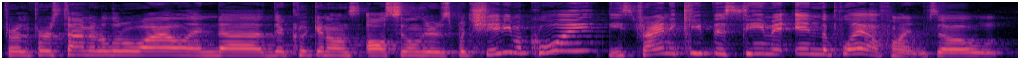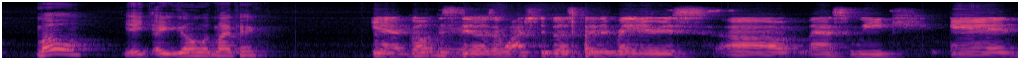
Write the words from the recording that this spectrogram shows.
for the first time in a little while, and uh, they're clicking on all cylinders. But Shady McCoy, he's trying to keep this team in the playoff hunt. So, Mo, are you going with my pick? Yeah, going with the Steelers. I watched the Bills play the Raiders uh, last week. And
